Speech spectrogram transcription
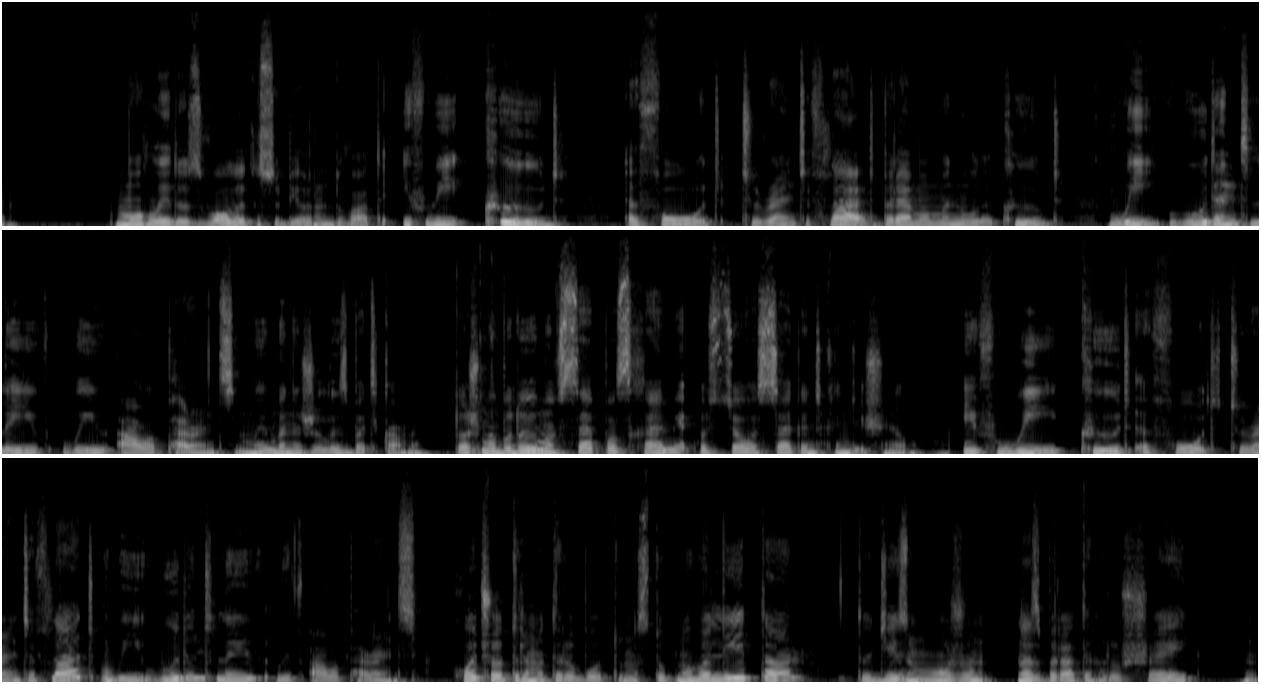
могли дозволити собі орендувати, if we could afford to rent a flat, беремо минуле could, we wouldn't live with our parents. Ми би не жили з батьками. Тож ми будуємо все по схемі ось цього second conditional. If we could afford to rent a flat, we wouldn't live with our parents. Хочу отримати роботу наступного літа, тоді зможу назбирати грошей,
